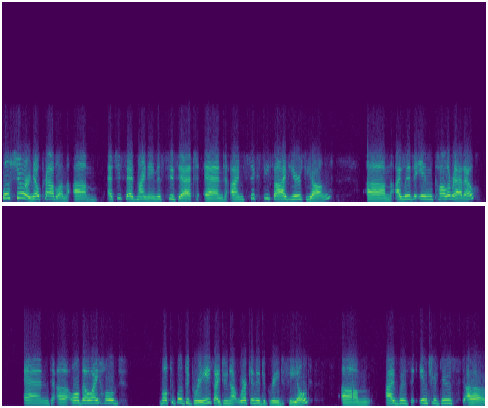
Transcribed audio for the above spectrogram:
Well, sure, no problem. Um, as you said, my name is Suzette, and I'm 65 years young. Um, I live in Colorado, and uh, although I hold multiple degrees, I do not work in a degreed field. Um, I was introduced uh,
